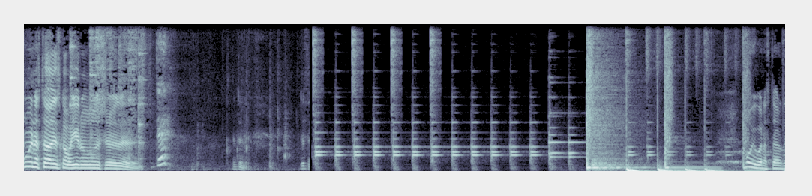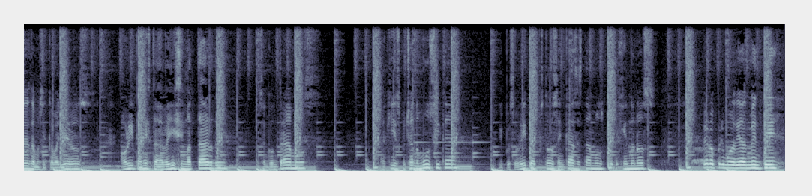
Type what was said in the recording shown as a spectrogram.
Muy buenas tardes, caballeros. Eh, ¿Qué? Muy buenas tardes, damas y caballeros. Ahorita en esta bellísima tarde nos encontramos aquí escuchando música y pues ahorita pues todos en casa estamos protegiéndonos, pero primordialmente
